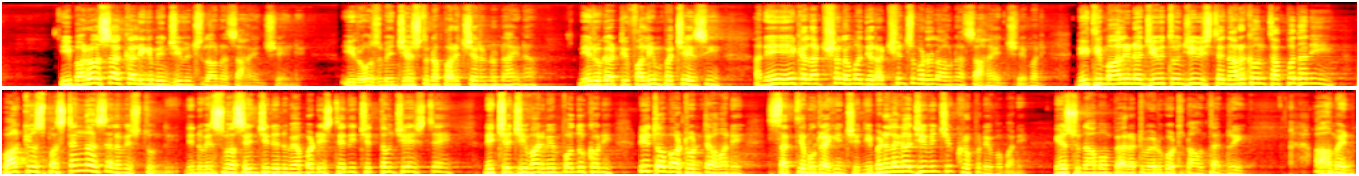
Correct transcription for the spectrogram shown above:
ఈ భరోసా కలిగి మేము జీవించలాన సహాయం చేయండి. ఈరోజు మేము చేస్తున్న పరిచయను నాయన నీరు గట్టి ఫలింపచేసి అనేక లక్షల మంది రక్షించబడులాగున సహాయం చేయమని. నీతి మాలిన జీవితం జీవిస్తే నరకం తప్పదని వాక్యం స్పష్టంగా సెలవిస్తుంది. నిన్ను విశ్వసించి నిన్ను వెంబడిస్తే నీ చిత్తం చేస్తే నిత్య జీవాన్ని మేము పొందుకొని నీతో పాటు ఉంటామని సత్యము గ్రహించి నీ బిడలుగా జీవించి కృపనివ్వమని. ఏసునామం పేరట్టు వేడుకుంటున్నాం తండ్రి. ఆమెన్.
